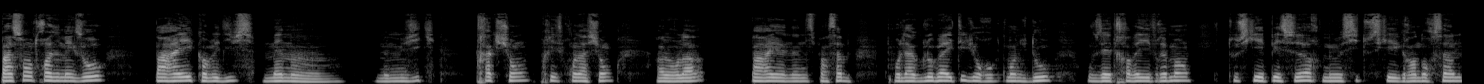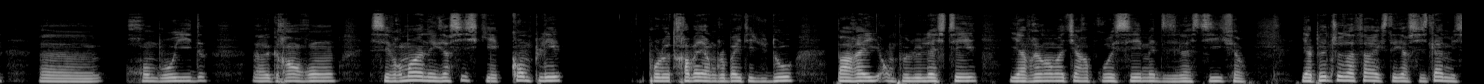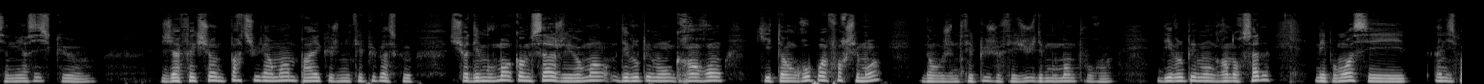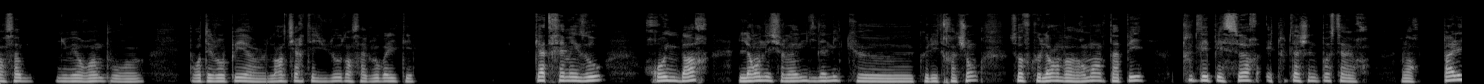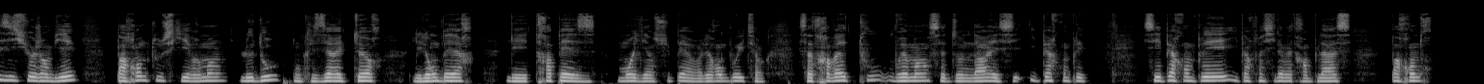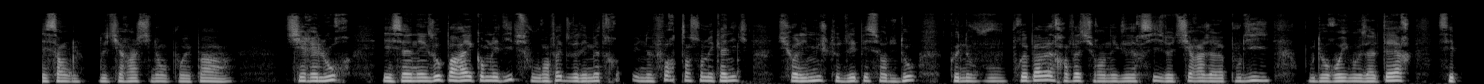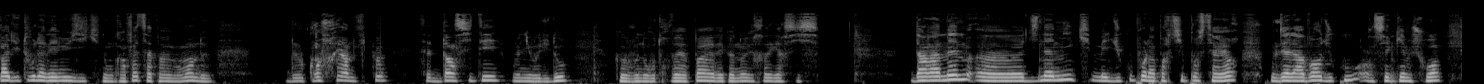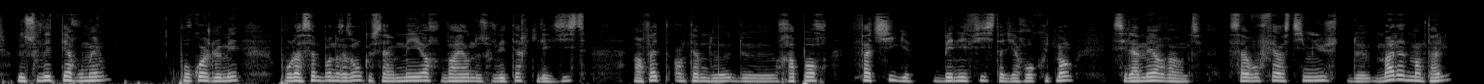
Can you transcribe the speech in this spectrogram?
passons au troisième exo. Pareil comme les dips, même, même musique, traction, prise pronation. Alors là, pareil, un indispensable pour la globalité du recrutement du dos. Vous allez travailler vraiment tout ce qui est épaisseur, mais aussi tout ce qui est grand dorsal, rhomboïde, grand rond. C'est vraiment un exercice qui est complet pour le travail en globalité du dos. Pareil, on peut le lester. Il y a vraiment matière à progresser, mettre des élastiques. il y a plein de choses à faire avec cet exercice-là, mais c'est un exercice que j'affectionne particulièrement. Pareil que je ne fais plus parce que sur des mouvements comme ça, je vais vraiment développer mon grand rond qui est un gros point fort chez moi. Donc je ne fais plus, je fais juste des mouvements pour euh, développer mon grand dorsal. Mais pour moi, c'est indispensable, numéro un pour euh, pour développer euh, l'entièreté du dos dans sa globalité. Quatrième exo, rowing bar. Là, on est sur la même dynamique que, les tractions, sauf que là, on va vraiment taper toute l'épaisseur et toute la chaîne postérieure. Alors, pas les ischio-jambiers. Par contre, tout ce qui est vraiment le dos, donc les érecteurs, les lombaires, les trapèzes, moyens, super, les rhomboïdes, enfin, ça travaille tout vraiment cette zone-là et c'est hyper complet. C'est hyper complet, hyper facile à mettre en place. Par contre, les sangles de tirage, sinon vous pourrez pas tirer lourd. Et c'est un exo pareil comme les dips où en fait vous allez mettre une forte tension mécanique sur les muscles de l'épaisseur du dos que vous ne pourrez pas mettre en fait sur un exercice de tirage à la poulie ou de rowing aux haltères. C'est pas du tout la même musique. Donc en fait ça permet vraiment de, de construire un petit peu cette densité au niveau du dos que vous ne retrouverez pas avec un autre exercice. Dans la même euh, dynamique, mais du coup pour la partie postérieure, vous allez avoir du coup en cinquième choix le soulevé de terre roumain pourquoi je le mets? Pour la simple bonne raison que c'est la meilleure variante de soulevé de terre qu'il existe. En fait, en termes de, rapport fatigue-bénéfice, c'est-à-dire recrutement, c'est la meilleure variante. Ça vous fait un stimulus de malade mental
